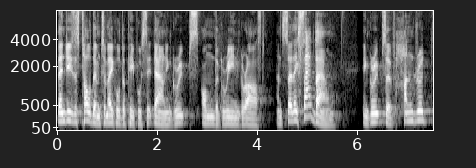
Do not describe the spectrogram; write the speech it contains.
Then Jesus told them to make all the people sit down in groups on the green grass. And so they sat down in groups of hundreds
